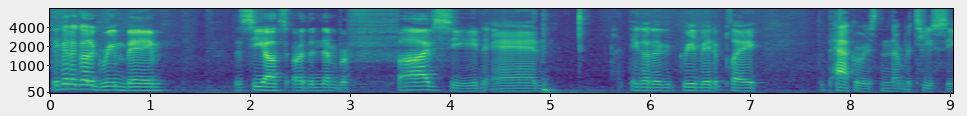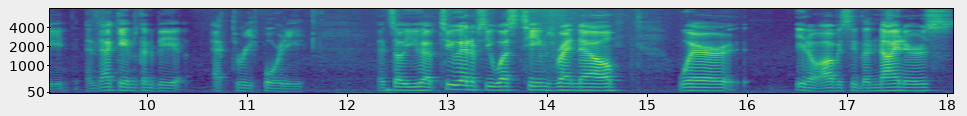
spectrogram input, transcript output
They're going to go to Green Bay. The Seahawks are the number five seed, and they go to Green Bay to play the Packers, the number two seed, and that game's going to be at 3:40. And so you have two NFC West teams right now, where you know obviously the Niners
